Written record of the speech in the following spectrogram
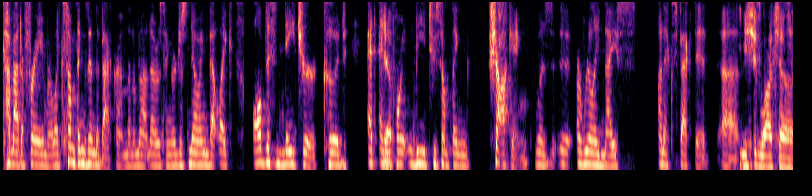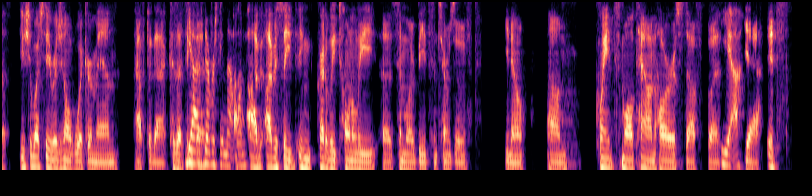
come out of frame or like something's in the background that i'm not noticing or just knowing that like all this nature could at any Yep. point lead to something shocking was uh, a really nice unexpected uh You should watch experience. uh you should watch the original Wicker Man after that because I think yeah that, i've never seen that one ob- obviously incredibly tonally uh, similar beats in terms of you know um quaint small town horror stuff but yeah yeah it's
